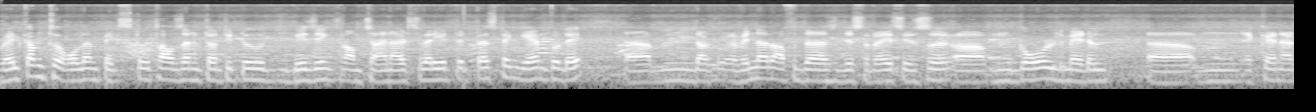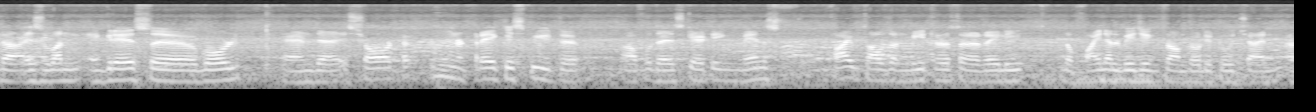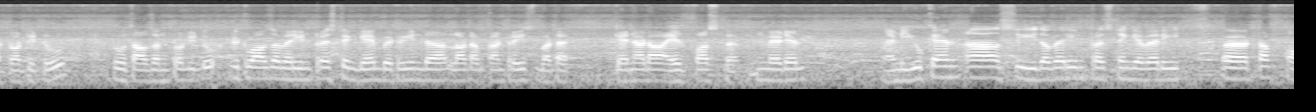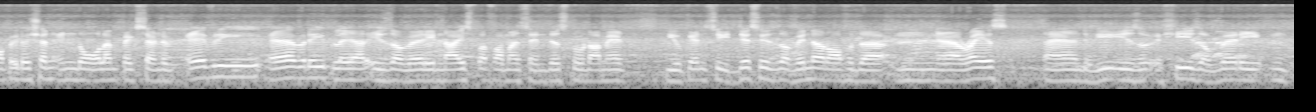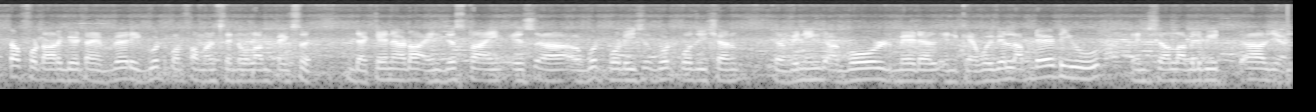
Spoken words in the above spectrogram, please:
Welcome to Olympics 2022 Beijing from China. It's very interesting game today. Um, the winner of the this race is uh, gold medal. Uh, Canada is one Grace uh, gold and uh, short track speed of the skating men's 5000 meters uh, rally. The final Beijing from 22 China uh, 22. 2022 it was a very interesting game between the lot of countries but uh, canada is first medal. And you can uh, see the very interesting a very uh, tough competition in the olympics. And every every player is a very nice performance in this tournament you can see this is the winner of the mm, race and he is he is a very tough target and very good performance in Olympics. The Canada in this time is uh, a good position, good position, the winning a gold medal in. We will update you. Inshallah, will be. Uh,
